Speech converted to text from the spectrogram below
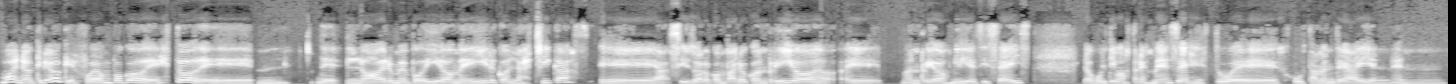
Bueno, creo que fue un poco de esto, de, no haberme podido medir con las chicas. Eh, si yo lo comparo con Río, eh, en Río 2016, los últimos tres meses estuve justamente ahí en, en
